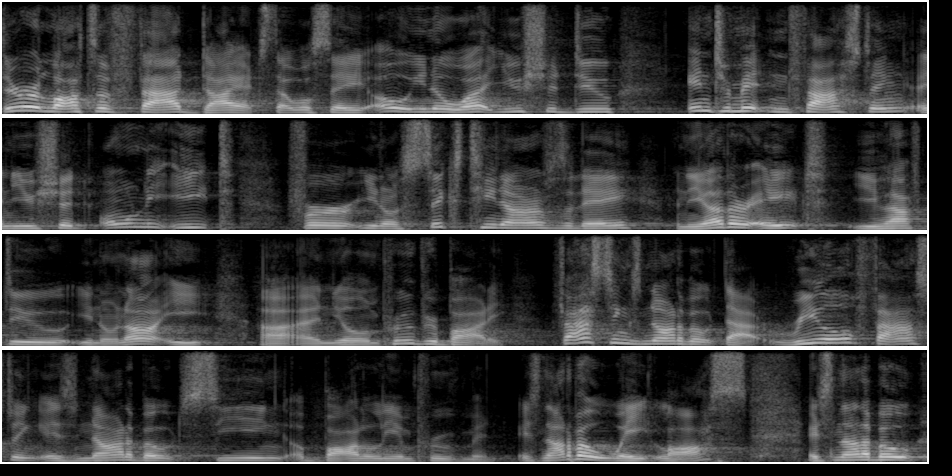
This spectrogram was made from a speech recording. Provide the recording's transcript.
There are lots of fad diets that will say, oh, you know what? You should do intermittent fasting and you should only eat for you know 16 hours a day and the other eight you have to you know not eat uh, and you'll improve your body Fasting is not about that. Real fasting is not about seeing a bodily improvement. It's not about weight loss. It's not about,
